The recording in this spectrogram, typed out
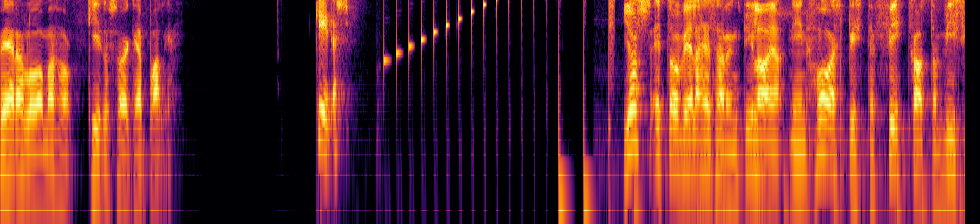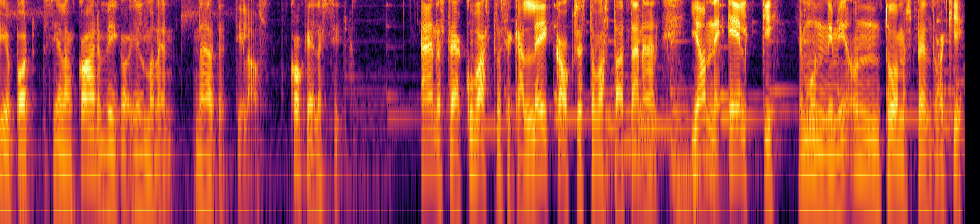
Veera Luomaho, kiitos oikein paljon. Kiitos. Jos et ole vielä Hesarin tilaaja, niin hs.fi kautta Visiopod, siellä on kahden viikon ilmainen näytetilaus. Kokeile sitä. Äänestäjä kuvasta sekä leikkauksesta vastaa tänään Janne Elkki ja mun nimi on Tuomas Peltomäki.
